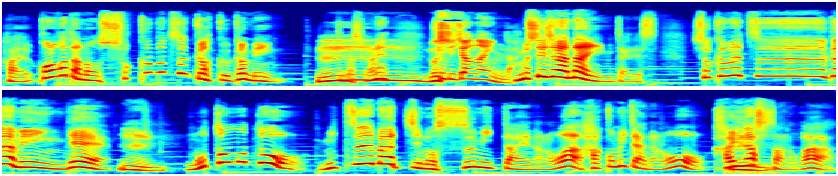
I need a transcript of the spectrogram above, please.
はい、この方の植物学がメインうーんましたかね虫じゃないんだ。虫じゃないみたいです植物がメインでうん。もともとミツバチの巣みたいなのは箱みたいなのを買い出したのが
